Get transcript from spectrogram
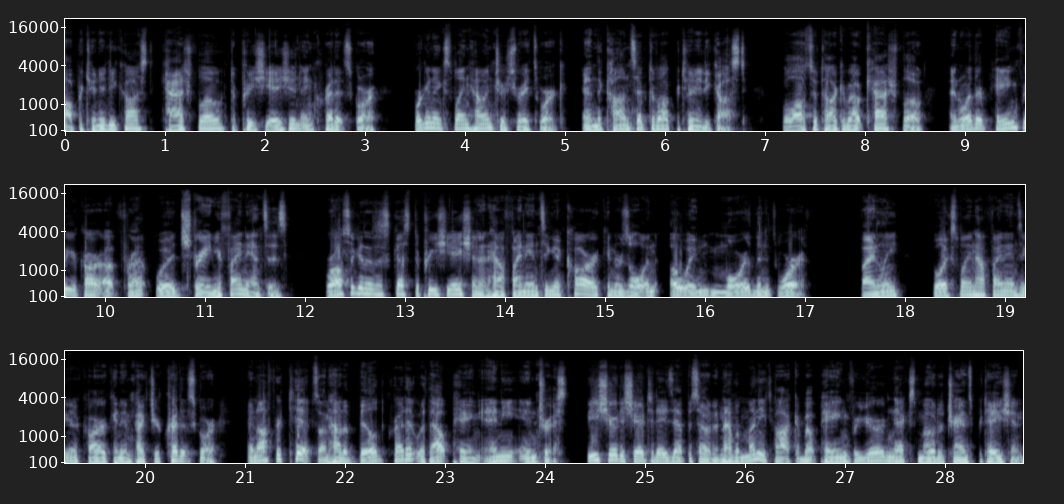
opportunity cost, cash flow, depreciation, and credit score. We're going to explain how interest rates work and the concept of opportunity cost. We'll also talk about cash flow and whether paying for your car upfront would strain your finances. We're also going to discuss depreciation and how financing a car can result in owing more than it's worth. Finally, we'll explain how financing a car can impact your credit score and offer tips on how to build credit without paying any interest. Be sure to share today's episode and have a money talk about paying for your next mode of transportation.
